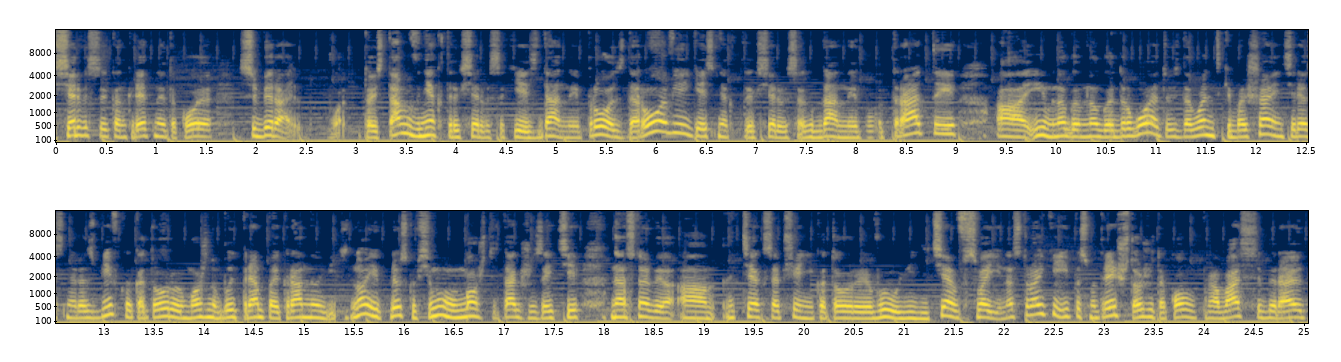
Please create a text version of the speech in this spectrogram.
сервисы конкретные такое собирают. Вот. То есть там в некоторых сервисах есть данные про здоровье, есть в некоторых сервисах данные по траты а, и многое-многое другое. То есть довольно-таки большая интересная разбивка, которую можно будет прямо по экрану увидеть. Ну и плюс ко всему вы можете можете также зайти на основе а, тех сообщений, которые вы увидите в свои настройки и посмотреть, что же такого про вас собирают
